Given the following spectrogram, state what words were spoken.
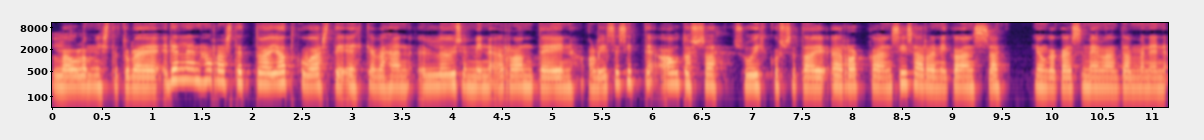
Laulamista tulee edelleen harrastettua jatkuvasti, ehkä vähän löysemmin rantein, oli se sitten autossa, suihkussa tai rakkaan sisareni kanssa, jonka kanssa meillä on tämmöinen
